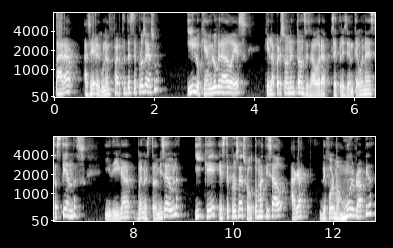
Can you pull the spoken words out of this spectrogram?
para hacer algunas partes de este proceso y lo que han logrado es que la persona entonces ahora se presente a una de estas tiendas y diga, bueno, esta es mi cédula y que este proceso automatizado haga de forma muy rápida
